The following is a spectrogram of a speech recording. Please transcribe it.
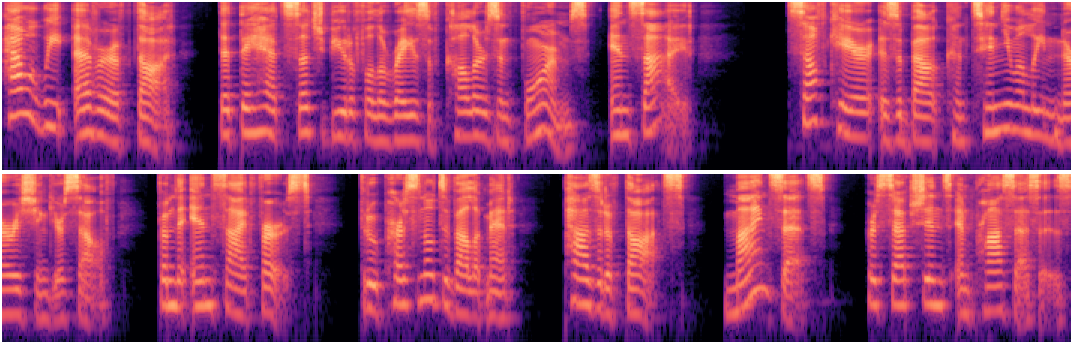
How would we ever have thought that they had such beautiful arrays of colors and forms inside. Self care is about continually nourishing yourself from the inside first through personal development, positive thoughts, mindsets, perceptions, and processes,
